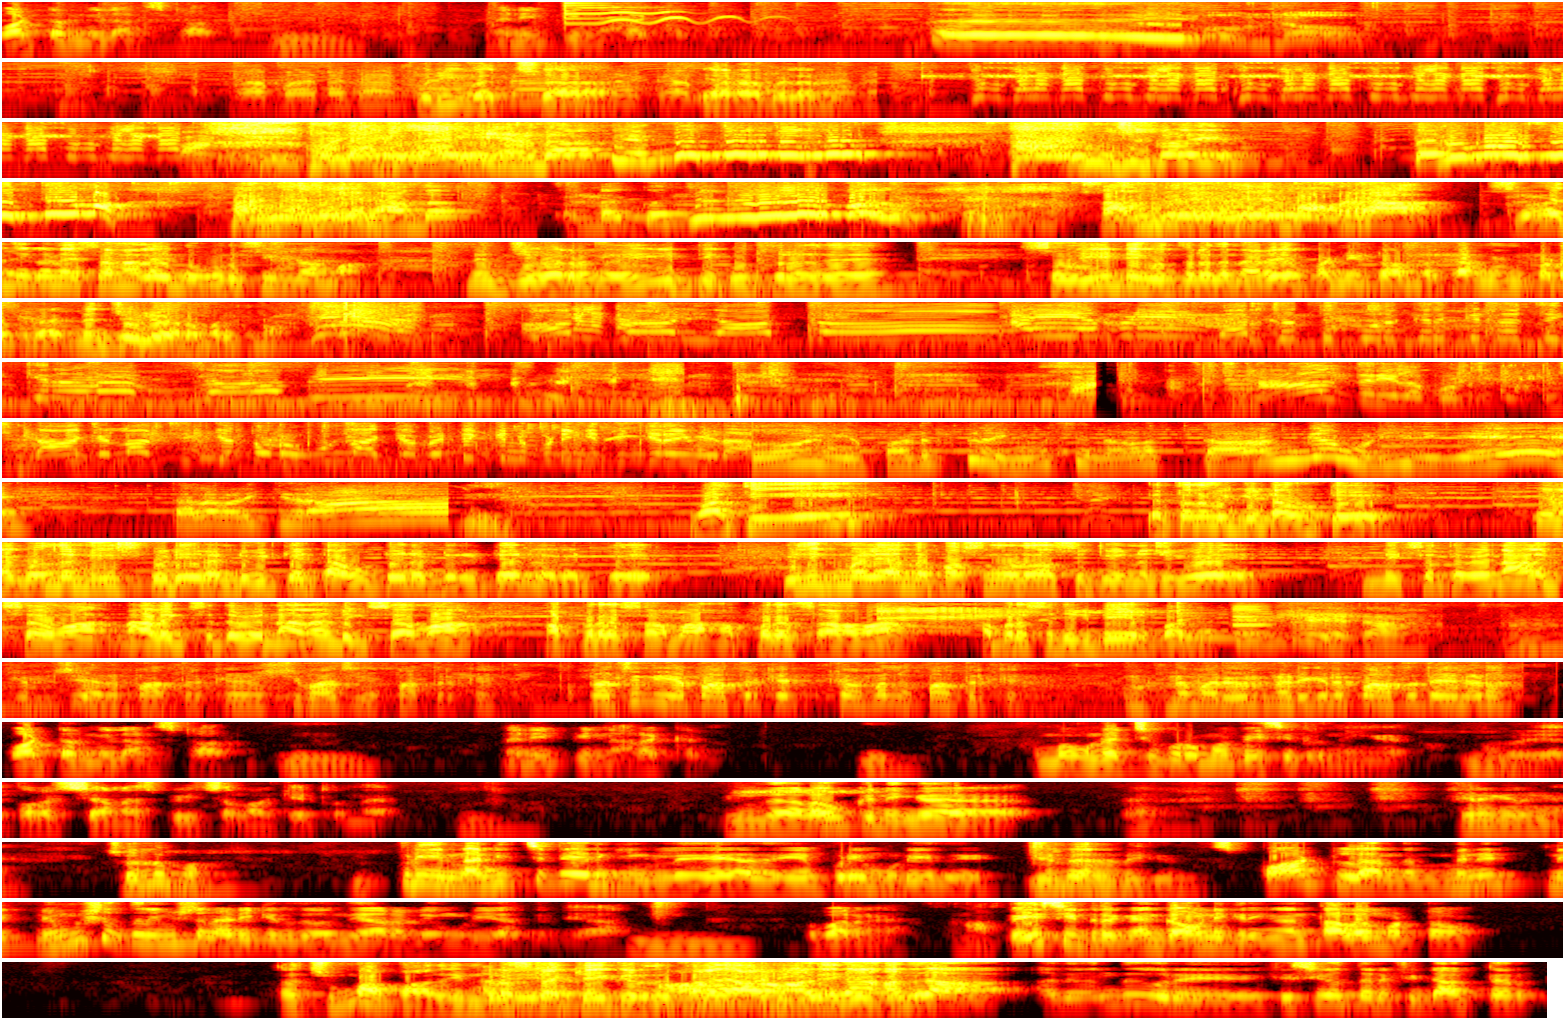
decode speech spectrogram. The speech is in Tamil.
வாட்டர் மிலான் ஸ்டார் நடிப்பின் குறி வச்சா யாரா விழணும் உனக்கு தைரியம் இருந்தா எந்த தெருவில் அஞ்சு கொலை பெருமாள் சத்தியமா பண்ணதே நான் தான் கொஞ்சம் வெளியே போறா சிவாஜி கணேசனால இந்த ஒரு சீன் தான்மா நெஞ்சு வர்றது ஈட்டி குத்துறது. சோ ஈட்டி குத்துறது நிறைய பண்ணிட்டோம் அந்த கண்ணன் படத்துல. நெஞ்சு வர சாமி ஆள் தெரியல போட்டு. நாங்கெல்லாம் சிங்கத்தோட உண்ணாக்க வெட்டுக்குன்னு பிடிங்க திங்கிறீங்கடா. ஓ இங்க படுத்துற நிமிஷம்னால தாங்க முடியலையே. தலை வலிக்குதுடா. வாத்தி எத்தனை விக்கெட் அவுட்டு எனக்கு வந்து நியூஸ் படி ரெண்டு விக்கெட் அவுட்டு ரெண்டு ரிட்டையர்ல கட்டு. இதுக்கு மேலே அந்த பசங்களோட தான் சுத்தின்னு வச்சுக்கவே இன்னைக்கு செத்தவே நாளைக்கு சாவான் நாளைக்கு செத்தவே நாளாண்டிக்கு சாவான் அப்புறம் சாவான் அப்புறம் சாவான் அப்புறம் செத்துக்கிட்டே இருப்பாங்க. எம்ஜிஆரை பார்த்திருக்கேன் சிவாஜியை பார்த்திருக்கேன் ரஜினியை பார்த்திருக்கேன் கமலை பார்த்திருக்கேன். இந்த மாதிரி ஒரு நடிகரை பார்த்ததே இல்லடா. Watermelon star. ம், நடிப்பின் அரக்கன். ம். ரொம்ப உணர்ச்சிபூர்வமா பேசிட்டு இருந்தீங்க. உங்களுடைய தொடர்ச்சியான ஸ்பீச் எல்லாம் கேட்டிருந்தேன். இந்த அளவுக்கு நீங்க இருங்க இருங்க. சொல்லுப்பா. இப்படி நடிச்சுட்டே இருக்கீங்களே அது எப்படி முடியுது? என்ன நடிக்குது ஸ்பாட்ல அந்த மினிட் நிமிஷத்து நிமிஷம் நடிக்கிறது வந்து யாராலையும் முடியாது இல்லையா? பாருங்க நான் பேசிட்டு இருக்கேன் கவனிக்கிறீங்க அந்த தலை மட்டும். சும்மாப்பா அது இன்ட்ரெஸ்டா கேக்குறது அதுதான் அது வந்து ஒரு பிசியோதெரபி டாக்டர்.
